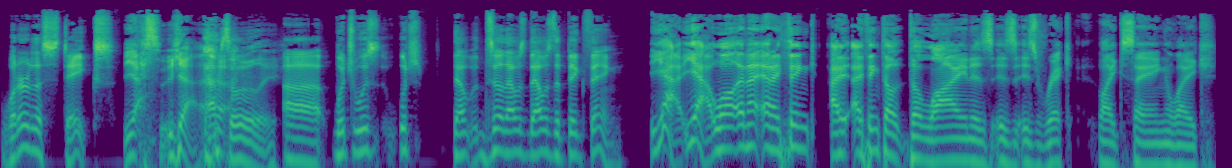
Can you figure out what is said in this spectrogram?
what are the stakes yes. Yeah absolutely. Uh which was which that so that was that was the big thing. Yeah yeah. Well and i and i think i i think the the line is is is rick like saying like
